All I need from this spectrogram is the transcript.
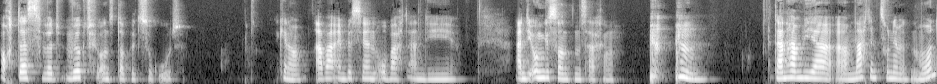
auch das wird, wirkt für uns doppelt so gut. Genau, aber ein bisschen Obacht an die, an die ungesunden Sachen. Dann haben wir ähm, nach dem zunehmenden Mond,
